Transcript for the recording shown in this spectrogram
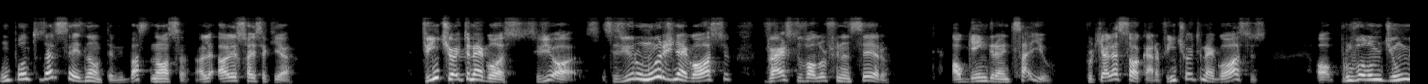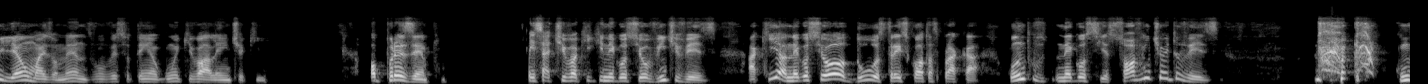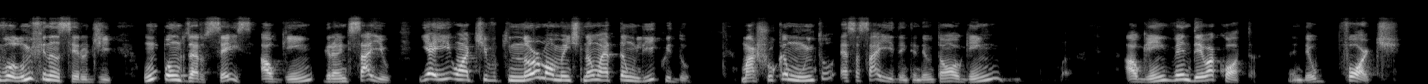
1.06, não, teve bastante. Nossa, olha, olha só isso aqui, ó. 28 negócios. Viu, vocês viram o número de negócio versus o valor financeiro? Alguém grande saiu. Porque olha só, cara, 28 negócios para um volume de um milhão, mais ou menos, vamos ver se eu tenho algum equivalente aqui. Ó, por exemplo, esse ativo aqui que negociou 20 vezes. Aqui, ó, negociou duas, três cotas para cá. Quanto negocia só 28 vezes? Com volume financeiro de 1,06, alguém grande saiu. E aí, um ativo que normalmente não é tão líquido machuca muito essa saída, entendeu? Então, alguém alguém vendeu a cota, vendeu forte.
